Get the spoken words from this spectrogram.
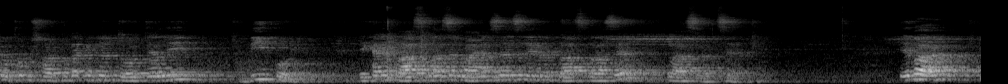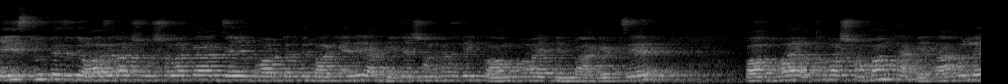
প্রথম শর্তটা কিন্তু টোটালি বিপরীত এখানে প্লাস প্লাসে মাইনাস হয়েছে এখানে প্লাস প্লাসে প্লাস হচ্ছে। এবার কেস টুতে যদি অজানা সুশলাকার যে ভরটা যদি বাড়িয়ে দিই আর বিটের সংখ্যা যদি কম হয় কিংবা আগের চেয়ে কম হয় অথবা সমান থাকে, তাহলে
